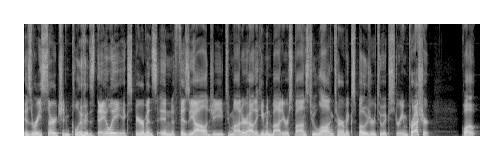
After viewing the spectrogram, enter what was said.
His research includes daily experiments in physiology to monitor how the human body responds to long term exposure to extreme pressure. Quote,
